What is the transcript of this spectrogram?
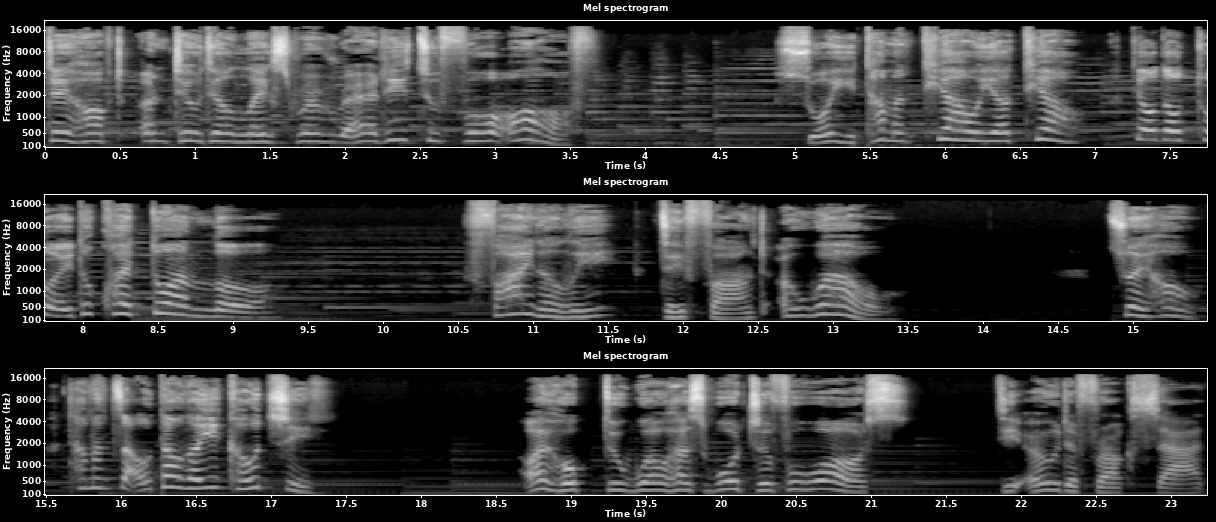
They hopped until their legs were ready to fall off. 所以他们跳呀跳，跳到腿都快断了。Finally, they found a well. 最后，他们找到了一口井。I hope the well has water for us, the older frog said.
